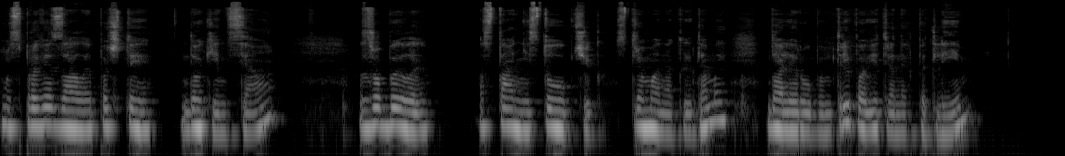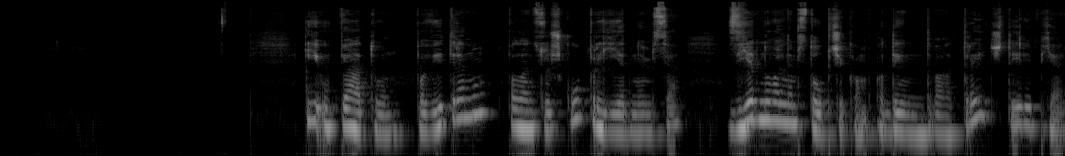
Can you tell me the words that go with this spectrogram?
Ось пров'язали почти до кінця. Зробили останній стовпчик з трьома накидами. Далі робимо 3 повітряних петлі. І у п'яту повітряну по ланцюжку приєднуємося з'єднувальним стовпчиком 1, 2, 3, 4, 5.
